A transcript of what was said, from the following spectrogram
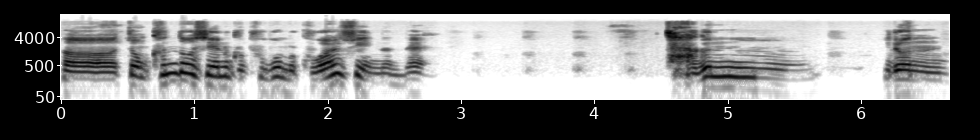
어, 좀 큰 도시에는 그 부분을 구할 수 있는데 작은 이런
